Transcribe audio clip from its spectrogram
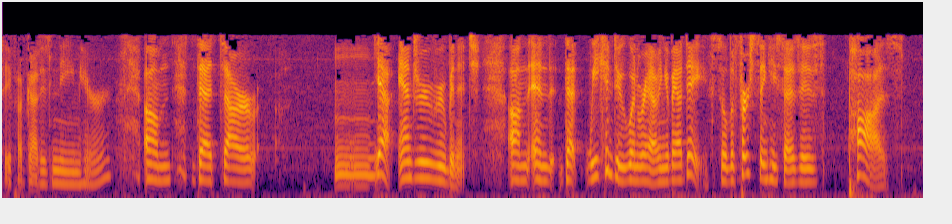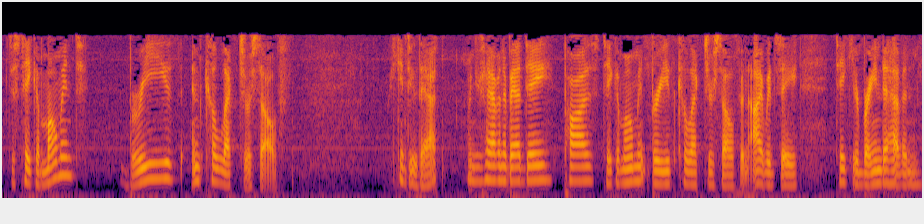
See if I've got his name here. Um, that are Mm, yeah, Andrew Rubinich. Um, and that we can do when we're having a bad day. So the first thing he says is pause. Just take a moment, breathe, and collect yourself. We can do that. When you're having a bad day, pause, take a moment, breathe, collect yourself. And I would say, take your brain to heaven.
